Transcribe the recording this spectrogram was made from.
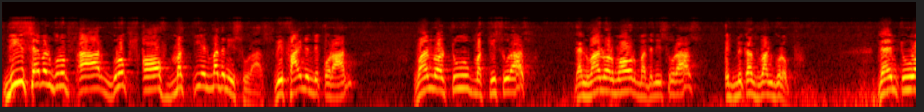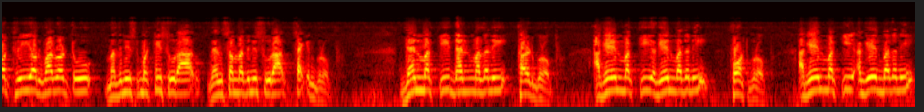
These seven groups are groups of Makki and Madani surahs. We find in the Quran one or two Makki surahs, then one or more Madani surahs, it becomes one group. Then two or three or one or two Madani Makki surahs, then some Madani surahs, second group. Then Makki, then Madani, third group. Again Makki, again Madani, fourth group. Again Makki, again Madani,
